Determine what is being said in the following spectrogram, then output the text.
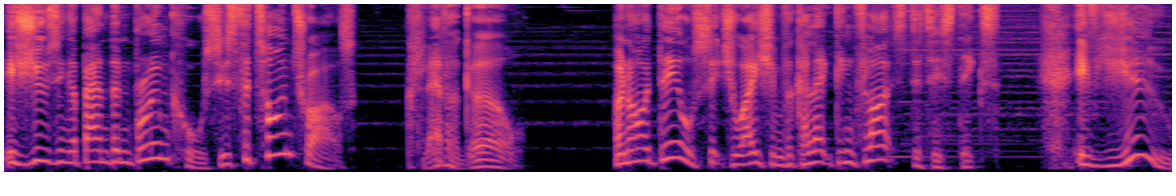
is using abandoned broom courses for time trials. Clever girl. An ideal situation for collecting flight statistics. If you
